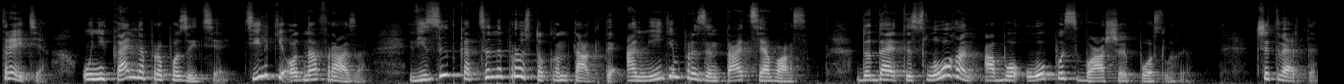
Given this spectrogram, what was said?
Третє унікальна пропозиція. Тільки одна фраза. Візитка це не просто контакти, а міні-презентація вас. Додайте слоган або опис вашої послуги. Четверте.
